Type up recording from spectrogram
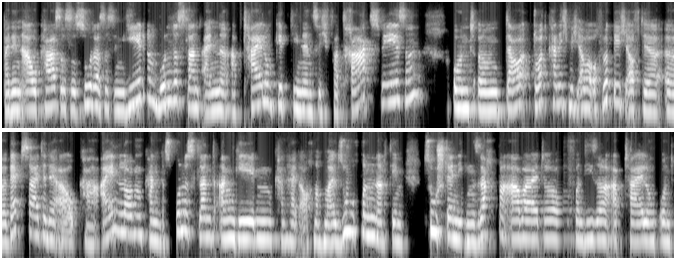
Bei den AOKs ist es so, dass es in jedem Bundesland eine Abteilung gibt, die nennt sich Vertragswesen und ähm, da, dort kann ich mich aber auch wirklich auf der äh, Webseite der AOK einloggen, kann das Bundesland angeben, kann halt auch nochmal suchen nach dem zuständigen Sachbearbeiter von dieser Abteilung und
